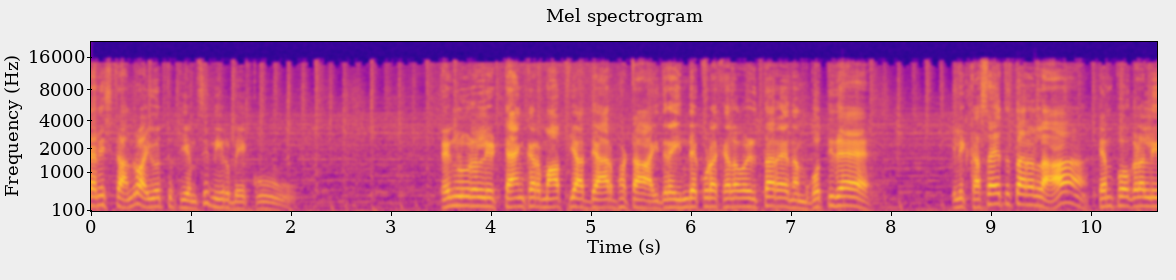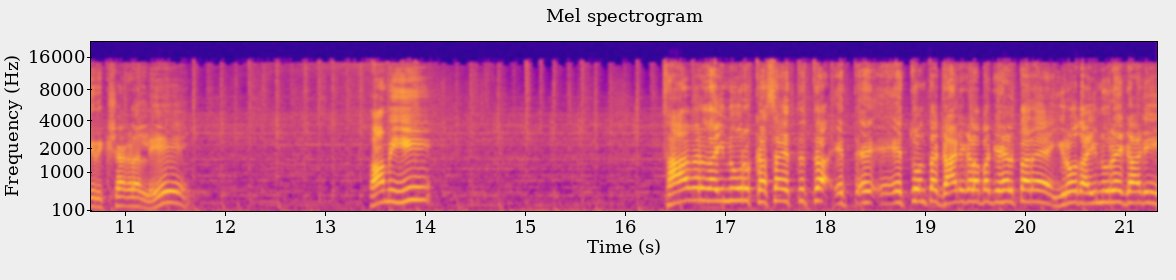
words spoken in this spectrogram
ಕನಿಷ್ಠ ಅಂದರೂ ಐವತ್ತು ಟಿ ಎಂ ಸಿ ನೀರು ಬೇಕು. ಬೆಂಗಳೂರಲ್ಲಿ ಟ್ಯಾಂಕರ್ ಮಾಫಿಯಾದ್ದೆ ಆರ್ಭಟ. ಇದರ ಹಿಂದೆ ಕೂಡ ಕೆಲವರು ಇರ್ತಾರೆ, ನಮ್ಗೆ ಗೊತ್ತಿದೆ. ಇಲ್ಲಿ ಕಸ ಎತ್ತುತ್ತಾರಲ್ಲ, ಟೆಂಪೋಗಳಲ್ಲಿ, ರಿಕ್ಷಾಗಳಲ್ಲಿ. ಸ್ವಾಮಿ, ಸಾವಿರದ ಐನೂರು ಕಸ ಎತ್ತ ಎತ್ ಎತ್ತುವಂಥ ಗಾಡಿಗಳ ಬಗ್ಗೆ ಹೇಳ್ತಾರೆ. ಇರೋದು ಐನೂರೇ ಗಾಡಿ.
